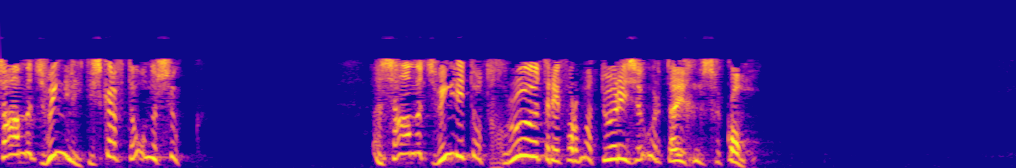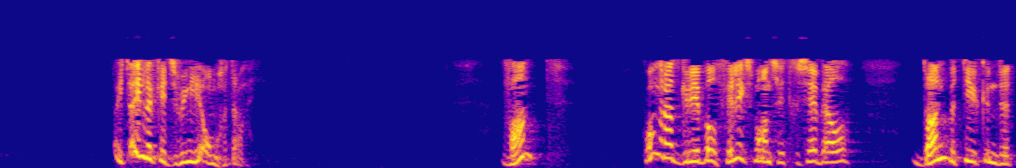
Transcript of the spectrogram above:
saam met Zwingli die skrifte ondersoek. En saam met Zwingli tot groot reformatoriese oortuigings gekom. Uiteindelik het Zwingli omgedraai. Want Konrad Grebel, Felix Mans het gesê wel, dan beteken dit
